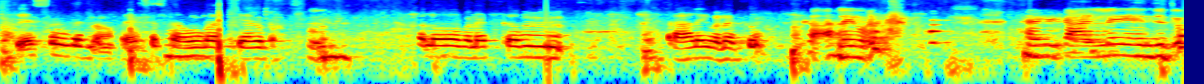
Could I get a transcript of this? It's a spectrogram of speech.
பேசுங்க நம்ம பேசட்டு அவங்க கேக்கட்டு ஹலோ வணக்கம். காலை வணக்கம். காலை வணக்கம். நாங்க காலைல ஏஞ்சிட்டோ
